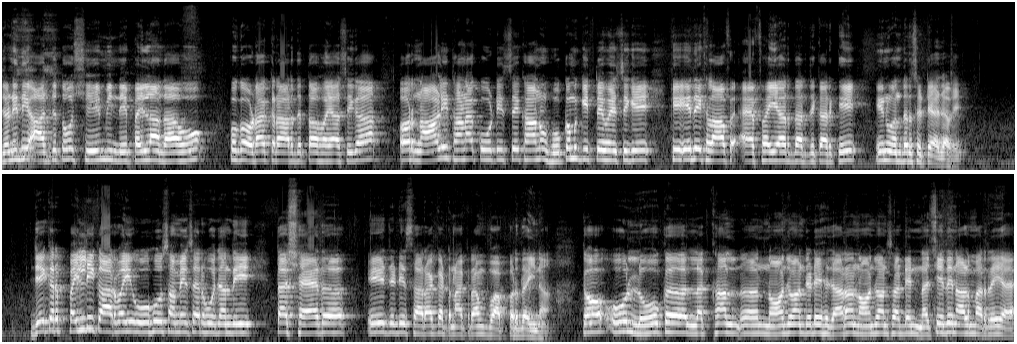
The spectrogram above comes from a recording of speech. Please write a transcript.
ਜਾਣੀ ਦੀ ਅੱਜ ਤੋਂ 6 ਮਹੀਨੇ ਪਹਿਲਾਂ ਦਾ ਉਹ ਭਗੌੜਾ ਕਰਾਰ ਦਿੱਤਾ ਹੋਇਆ ਸੀਗਾ ਔਰ ਨਾਲ ਹੀ ਥਾਣਾ ਕੋਟ ਇਸੇ ਖਾਨ ਨੂੰ ਹੁਕਮ ਕੀਤੇ ਹੋਏ ਸੀਗੇ ਕਿ ਇਹਦੇ ਖਿਲਾਫ ਐਫ ਆਈ ਆਰ ਦਰਜ ਕਰਕੇ ਇਹਨੂੰ ਅੰਦਰ ਸਿੱਟਿਆ ਜਾਵੇ। ਜੇਕਰ ਪਹਿਲੀ ਕਾਰਵਾਈ ਉਹ ਸਮੇਂ ਸਿਰ ਹੋ ਜਾਂਦੀ, ਤਾਂ ਸ਼ਾਇਦ ਇਹ ਜਿਹੜੀ ਸਾਰਾ ਘਟਨਾਕ੍ਰਮ ਵਾਪਰਦਾ ਹੀ ਨਾ। ਕਿਉਂ ਉਹ ਲੋਕ ਲੱਖਾਂ ਨੌਜਵਾਨ ਜਿਹੜੇ ਹਜ਼ਾਰਾਂ ਨੌਜਵਾਨ ਸਾਡੇ ਨਸ਼ੇ ਦੇ ਨਾਲ ਮਰ ਰਹੇ ਆ,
